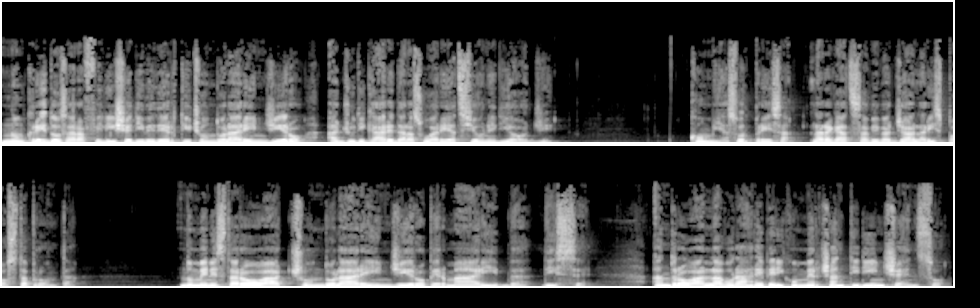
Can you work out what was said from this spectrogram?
Non credo sarà felice di vederti ciondolare in giro a giudicare dalla sua reazione di oggi. Con mia sorpresa la ragazza aveva già la risposta pronta. Non me ne starò a ciondolare in giro per Marib, disse. Andrò a lavorare per i commercianti di incenso,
